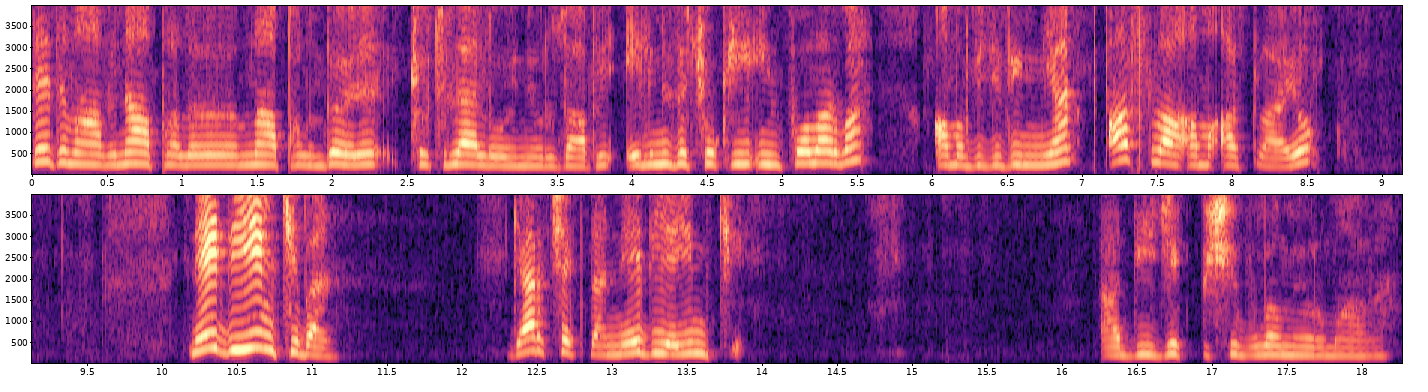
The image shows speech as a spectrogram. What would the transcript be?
Dedim abi ne yapalım ne yapalım böyle kötülerle oynuyoruz abi. Elimizde çok iyi infolar var ama bizi dinleyen asla ama asla yok. Ne diyeyim ki ben? Gerçekten ne diyeyim ki? Ya diyecek bir şey bulamıyorum abi.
